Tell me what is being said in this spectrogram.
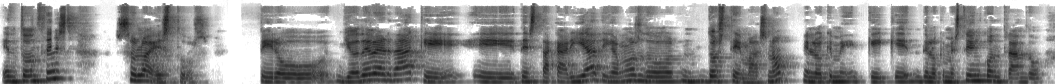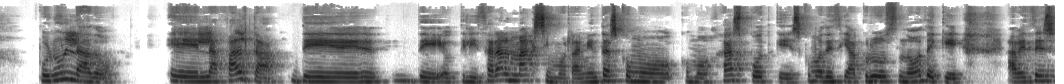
entonces, solo a estos. Pero yo de verdad que eh, destacaría, digamos, dos temas, ¿no? En lo que me, de lo que me estoy encontrando. Por un lado, eh, la falta de, utilizar al máximo herramientas como, como Haspot, que es como decía Cruz, ¿no? De que a veces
